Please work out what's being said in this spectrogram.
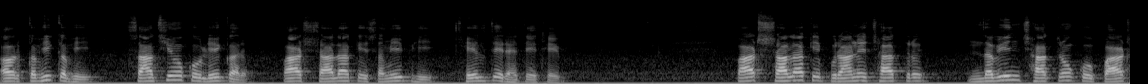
और कभी कभी साथियों को लेकर पाठशाला के समीप ही खेलते रहते थे। पाठशाला के पुराने छात्र नवीन छात्रों को पाठ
